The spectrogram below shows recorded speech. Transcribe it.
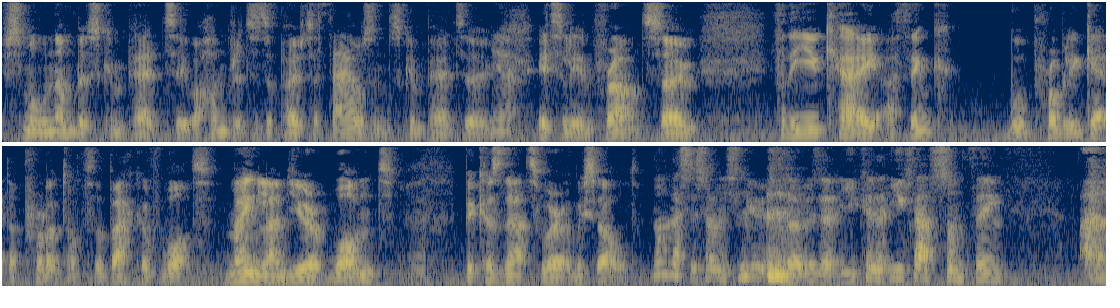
small numbers compared to or hundreds as opposed to thousands compared to Yeah. Italy and France. So for the UK, I think we'll probably get a product off the back of what mainland Europe want Yeah. because that's where it'll be sold. Not necessarily scooters though, is it? You could you could have something. I,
